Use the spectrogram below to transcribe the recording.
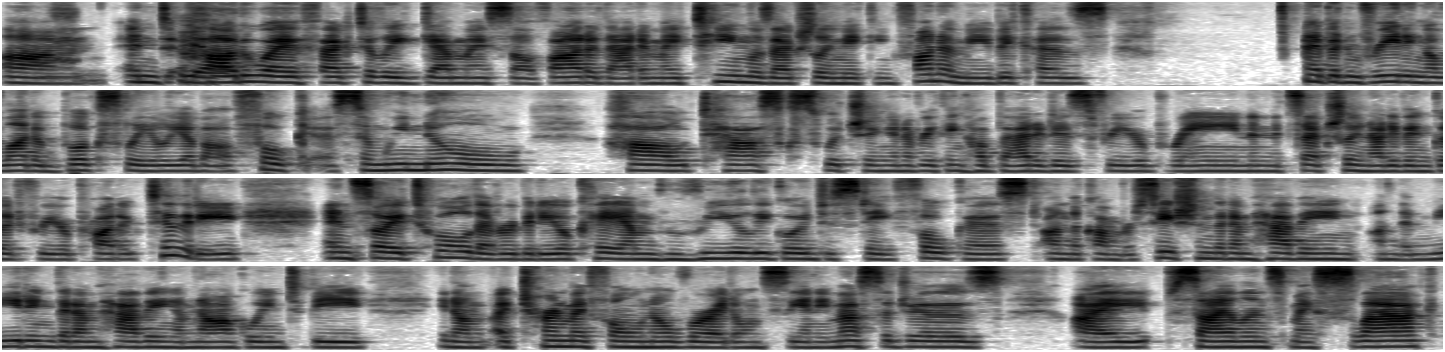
Um, and yeah. how do i effectively get myself out of that? And my team was actually making fun of me because i've been reading a lot of books lately about focus. And we know how task switching and everything how bad it is for your brain and it's actually not even good for your productivity. And so i told everybody okay i'm really going to stay focused on the conversation that i'm having on the meeting that i'm having. I'm not going to be you know i turn my phone over i don't see any messages. I silence my slack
